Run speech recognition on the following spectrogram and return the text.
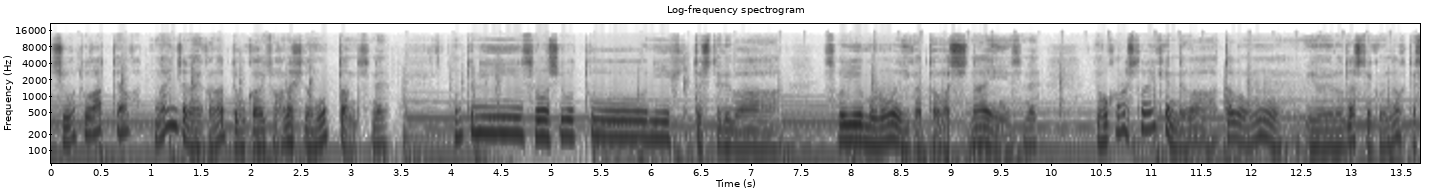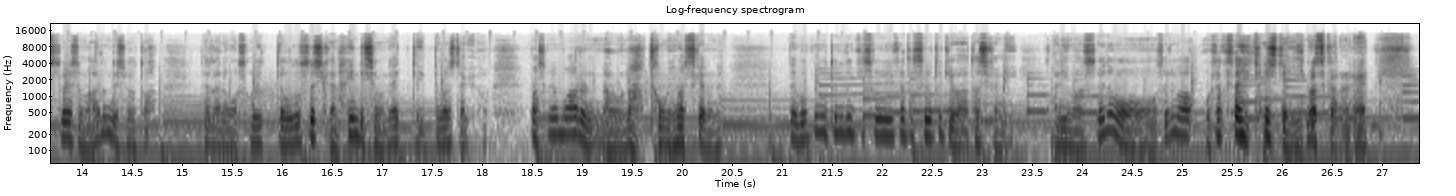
仕事があってないんじゃないかなって僕はちょっと話で思ったんですね。本当にその仕事にフィットしてればそういうものの言い方はしないんですね。で他の人の意見では多分いろいろ出してくれなくてストレスもあるんでしょうとだからもうそう言って脅すしかないんでしょうねって言ってましたけどまあそれもあるんだろうなと思いますけどねで僕も時々そういう言い方する時は確かにあります。それでもそれはお客さんに対して言いますからね、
